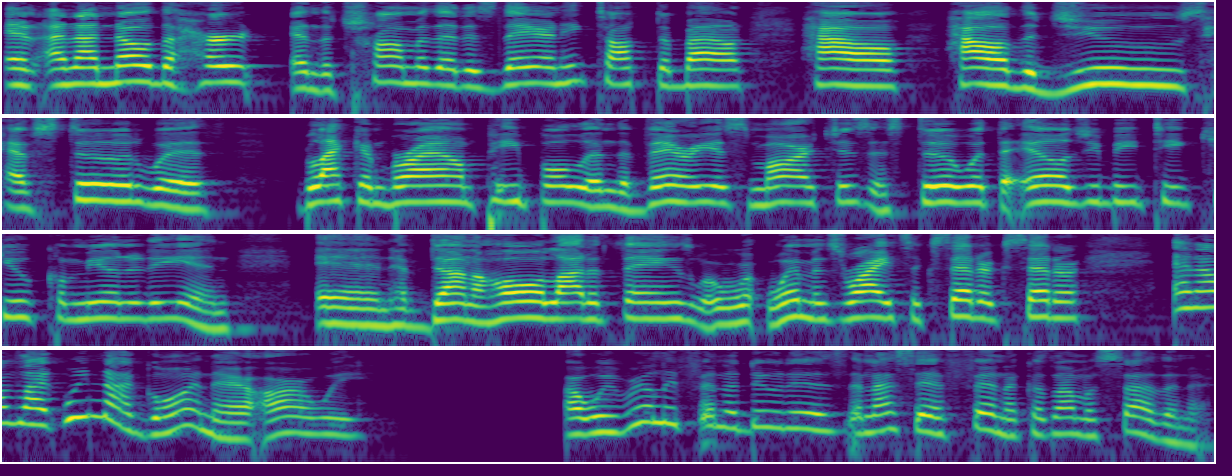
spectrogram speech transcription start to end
And and I know the hurt and the trauma that is there. And he talked about how how the Jews have stood with black and brown people in the various marches and stood with the LGBTQ community and and have done a whole lot of things with women's rights, et cetera, et cetera. And I'm like, we're not going there, are we? Are we really finna do this? And I said finna because I'm a southerner.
